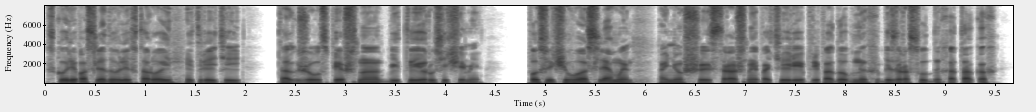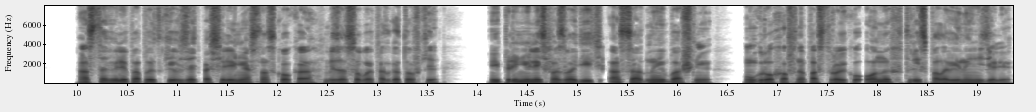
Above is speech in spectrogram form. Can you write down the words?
вскоре последовали второй и третий, также успешно отбитые русичами, после чего ослямы, понесшие страшные потери при подобных безрассудных атаках, оставили попытки взять поселение с наскока, без особой подготовки, и принялись возводить осадные башни, угрохав на постройку он их три с половиной недели.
